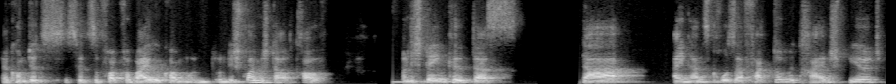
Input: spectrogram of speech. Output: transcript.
er kommt jetzt, ist jetzt sofort vorbeigekommen und, und ich freue mich da auch drauf. Und ich denke, dass da ein ganz großer Faktor mit reinspielt.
